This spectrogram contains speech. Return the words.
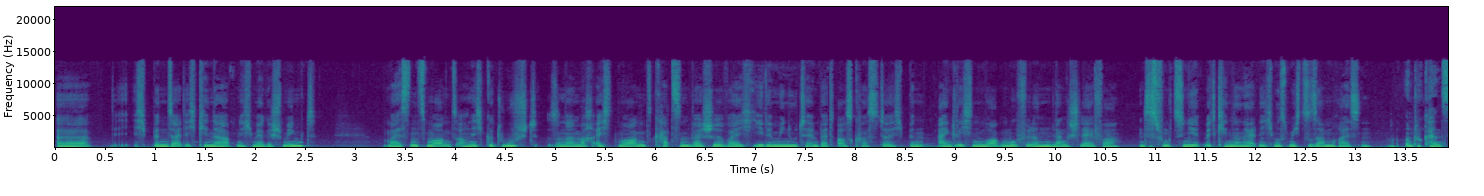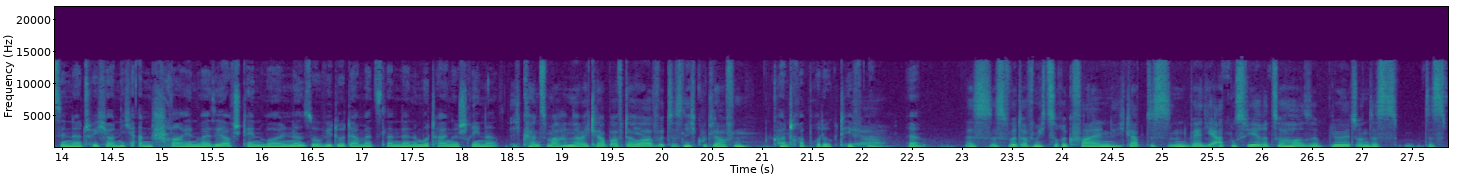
Äh, ich bin, seit ich Kinder habe, nicht mehr geschminkt meistens morgens auch nicht geduscht, sondern mache echt morgens Katzenwäsche, weil ich jede Minute im Bett auskoste. Ich bin eigentlich ein Morgenmuffel und ein Langschläfer. Und das funktioniert mit Kindern halt nicht. Ich muss mich zusammenreißen. Und du kannst sie natürlich auch nicht anschreien, weil sie aufstehen wollen, ne? So wie du damals dann deine Mutter angeschrien hast. Ich könnte es machen, aber ich glaube, auf Dauer ja. wird das nicht gut laufen. Kontraproduktiv, ja. ne? Ja. Das, das wird auf mich zurückfallen. Ich glaube, das wäre die Atmosphäre zu Hause blöd und das, das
